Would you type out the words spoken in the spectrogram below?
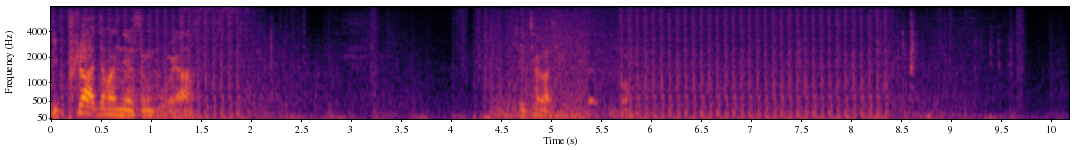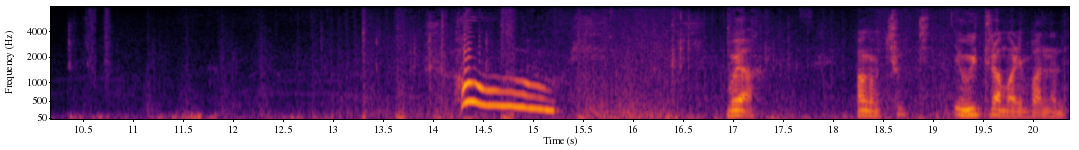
이 프라자만 녀석은 뭐야 제 차가 이거. 호우 뭐야? 방금 축 울트라 마린 봤는데.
